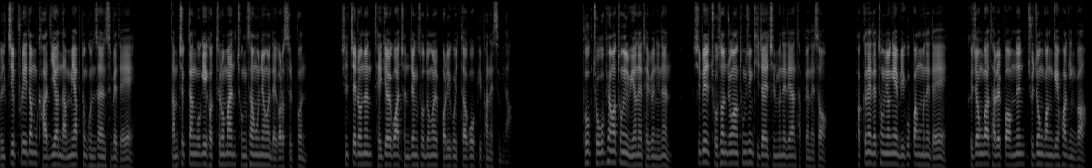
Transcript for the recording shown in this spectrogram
을지 프리덤 가디언 남미 합동 군사연습에 대해 남측 당국이 겉으로만 정상 운영을 내걸었을 뿐 실제로는 대결과 전쟁 소동을 벌이고 있다고 비판했습니다. 북조국평화통일위원회 대변인은 10일 조선중앙통신 기자의 질문에 대한 답변에서 박근혜 대통령의 미국 방문에 대해 그전과 다를 바 없는 주종관계 확인과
